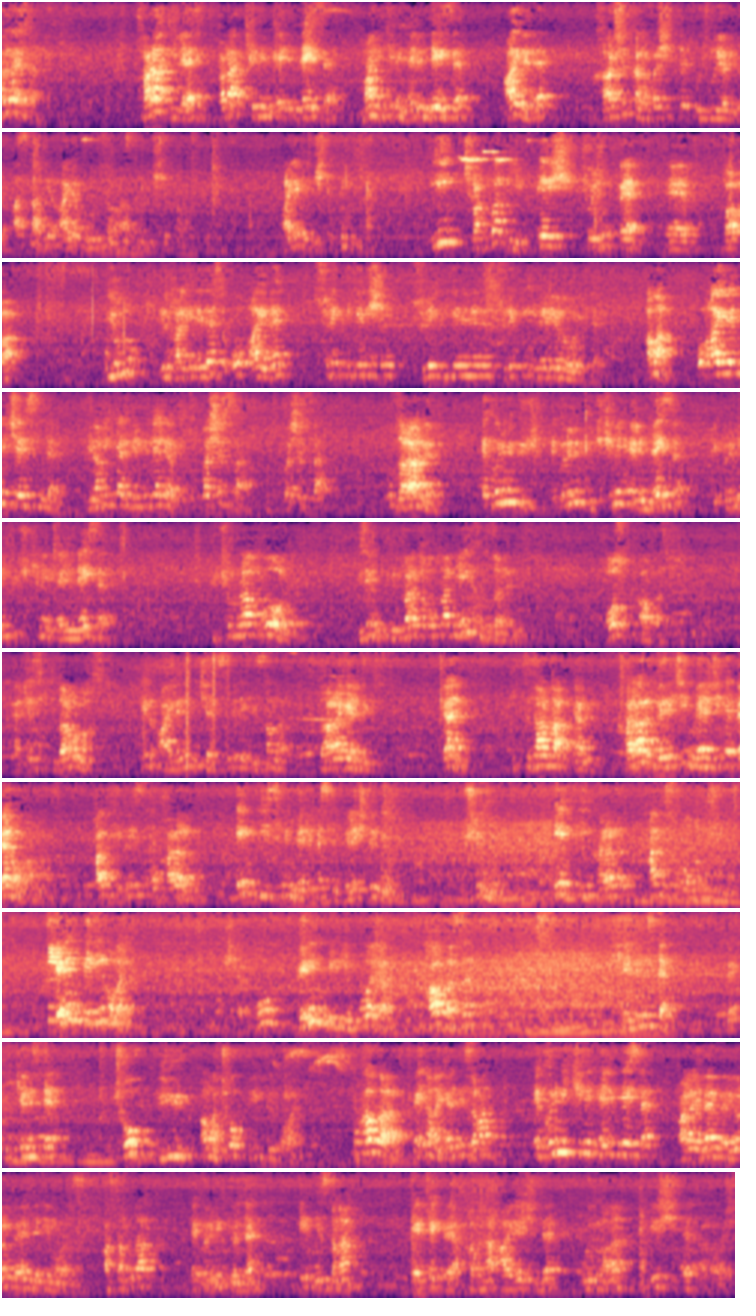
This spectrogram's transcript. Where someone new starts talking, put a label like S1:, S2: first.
S1: Arkadaşlar para ile para kimin elindeyse, money kimin elindeyse ailede karşı tarafa şiddet uygulayabiliyor. Aslında bir aile kurulduğu zaman aslında bir işletme. Aile bir işletme değil. İyi şartlar iyi. Eş, çocuk ve e, baba uyumlu bir hareket ederse o aile sürekli gelişir, sürekli yenilenir, sürekli ileriye doğru gider. Ama o ailenin içerisinde dinamikler birbirleriyle kutuplaşırsa, kutuplaşırsa bu zarar verir. Ekonomik güç, ekonomik güç kimin elindeyse, ekonomik güç kimin elindeyse hükümran o oluyor. Bizim imparatorluklar niye yıkıldı zannediyorsun? Post kavgası. Herkes iktidar olmak istiyor. Bir ailenin içerisinde de insanlar iktidara gelmek istiyor. Yani iktidarda, yani karar verici mercide ben olmam lazım. Halbuki biz o kararın en iyisinin verilmesini eleştirmiyoruz. Düşünmüyoruz. En iyi kararı hangisi olduğunu düşünmüyoruz. Benim dediğim olacak. İşte bu benim dediğim olacak kavgası şehrimizde ve ülkemizde çok büyük ama çok büyük bir olay. Bu kavgalar meydana geldiği zaman ekonomi kimin elindeyse parayı ben veriyorum benim dediğim olacak. Aslında bu da ekonomik yönden bir insana erkek veya kadına aile içinde uygulanan bir şiddet arkadaşlar.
